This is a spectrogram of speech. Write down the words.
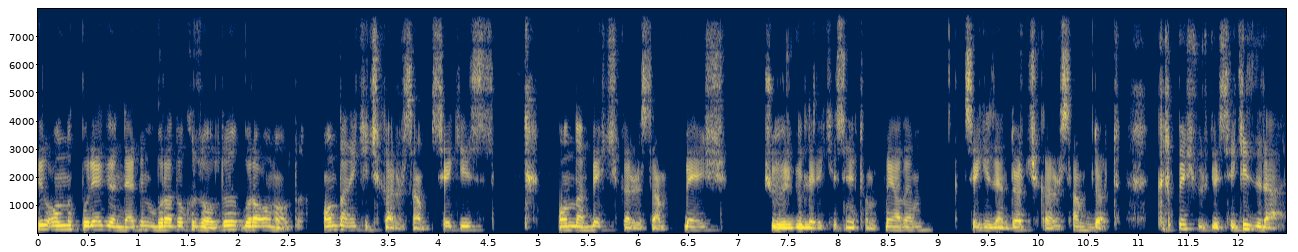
Bir onluk buraya gönderdim. Bura 9 oldu. Bura 10 oldu. Ondan 2 çıkarırsam 8. Ondan 5 çıkarırsam 5. Şu virgülleri kesinlikle unutmayalım. 8'den 4 çıkarırsam 4. 45,8 lira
